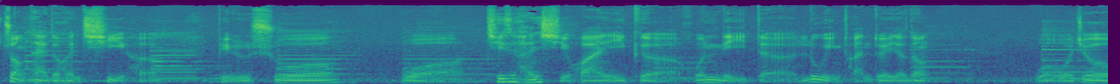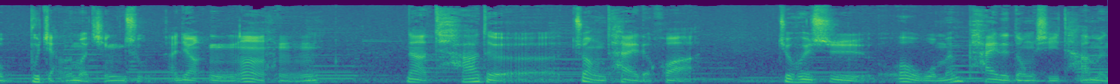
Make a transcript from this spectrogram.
状态都很契合。比如说，我其实很喜欢一个婚礼的录影团队，叫做我我就不讲那么清楚，他叫嗯嗯哼。那他的状态的话，就会是哦，我们拍的东西，他们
